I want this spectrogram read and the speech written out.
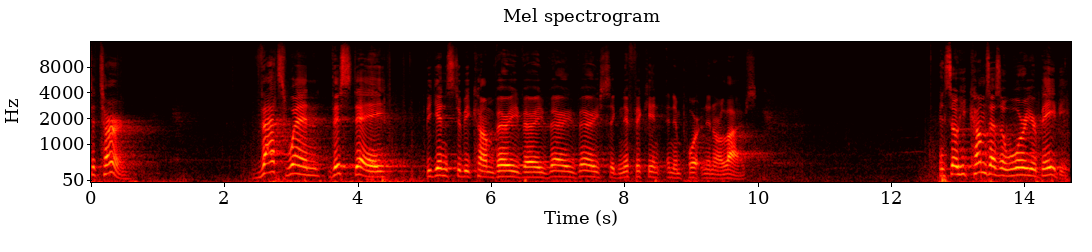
to turn. that's when this day begins to become very, very, very, very significant and important in our lives. And so he comes as a warrior baby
